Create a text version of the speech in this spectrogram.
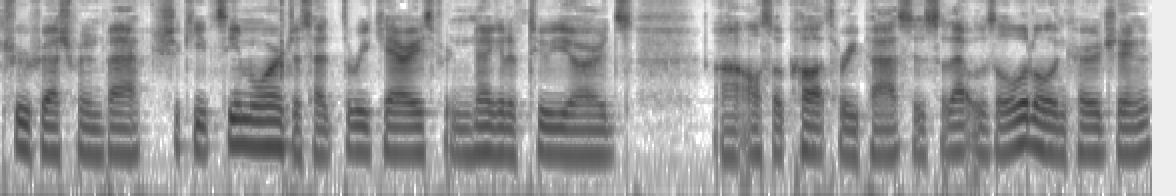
true freshman back. Shakif Seymour just had three carries for negative two yards. Uh, also caught three passes, so that was a little encouraging.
